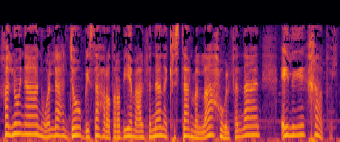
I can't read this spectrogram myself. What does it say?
خلونا نولع الجو بسهرة طربية مع الفنانة كريستال ملاح والفنان إلي خاطر.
